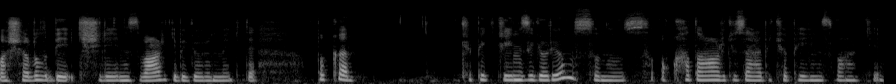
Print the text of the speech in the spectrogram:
başarılı bir kişiliğiniz var gibi görünmekte. Bakın köpekciğinizi görüyor musunuz? O kadar güzel bir köpeğiniz var ki.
